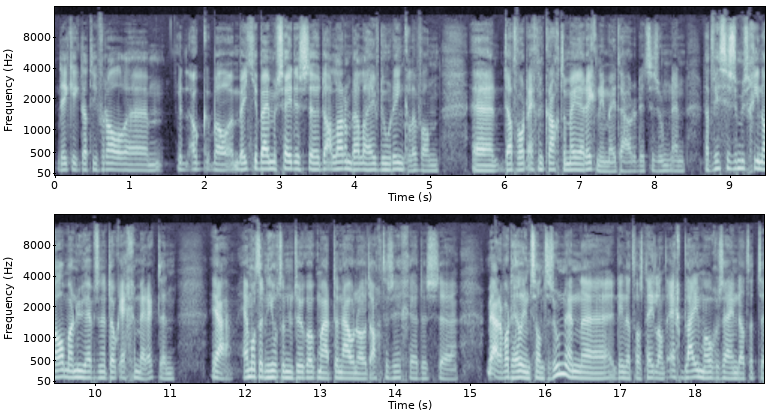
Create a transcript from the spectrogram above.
denk ik dat hij vooral um, ook wel een beetje bij Mercedes de, de alarmbellen heeft doen rinkelen. Van, uh, dat wordt echt een kracht om mee rekening mee te houden dit seizoen. En dat wisten ze misschien al, maar nu hebben ze het ook echt gemerkt. En ja, Hamilton hield hem natuurlijk ook maar ternauwernood achter zich. Dus ja, dat wordt een heel interessant seizoen. En ik denk dat we als Nederland echt blij mogen zijn dat het,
